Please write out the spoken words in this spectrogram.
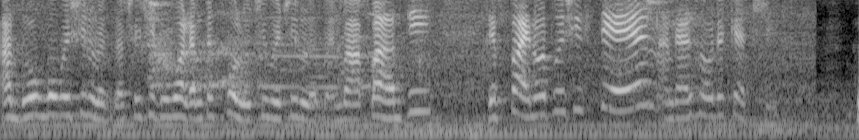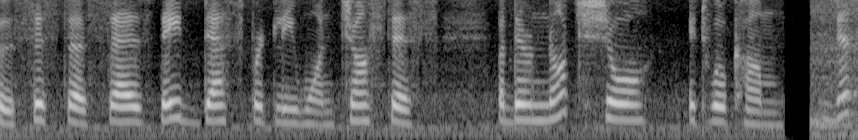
and don't go where she lives. She, she don't want them to follow she where she lives. In. But apparently they find out where she's staying and that's how they catch she. Her sister says they desperately want justice, but they're not sure it will come. This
